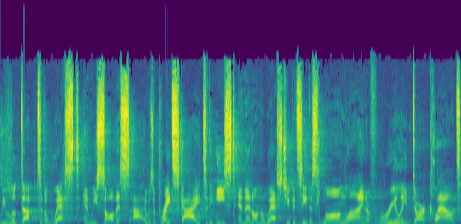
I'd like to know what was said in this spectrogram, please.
we looked up to the west and we saw this. Uh, it was a bright sky to the east, and then on the west, you could see this long line of really dark clouds.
